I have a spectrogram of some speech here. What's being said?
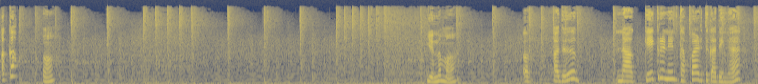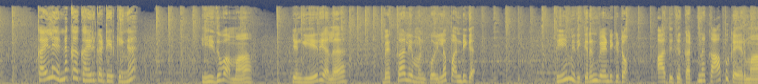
அக்கா? ஆ? என்னம்மா? அது நான் கேக்குறேனேன்னு தப்பா எடுத்துக்காதீங்க. கையில என்னக்கா கயிறு கட்டியிருக்கீங்க? இதுவாம்மா. எங்க ஏரியால வெக்காளியம்மன் கோயில்ல பண்டிகை. தீ மிதிக்கிறேன்னு வேண்டிக்கிட்டோம். அதுக்கு கட்டின காப்பு கயிறுமா?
